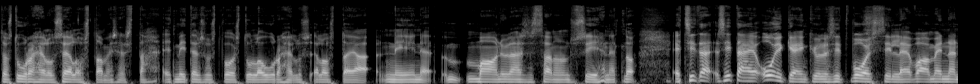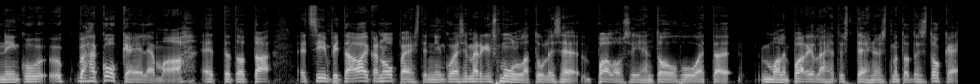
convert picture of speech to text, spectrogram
tuosta urheiluselostamisesta, että miten susta voisi tulla urheiluselostaja, niin mä oon yleensä sanonut siihen, että no, että sitä, sitä ei oikein kyllä sit voisi silleen vaan mennä niin kuin vähän kokeilemaan, että tota, että siinä pitää aika nopeasti, niin kuin esimerkiksi mulla tuli se palo siihen touhuun, että mä olin pari lähetystä tehnyt ja sitten mä totesin, että okei,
